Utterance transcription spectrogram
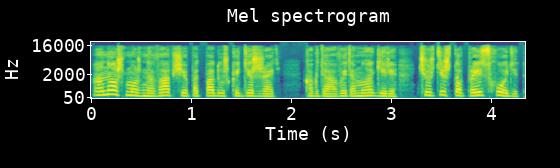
а нож можно вообще под подушкой держать, когда в этом лагере черти что происходит».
